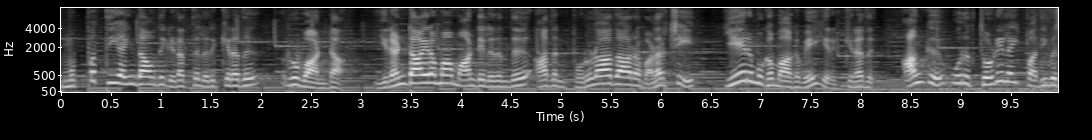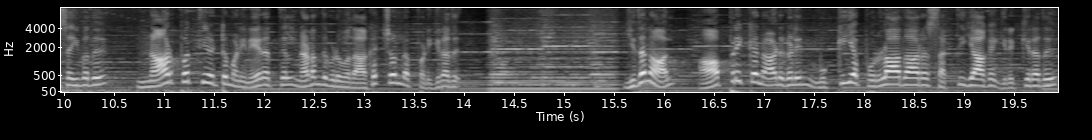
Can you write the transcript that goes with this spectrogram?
முப்பத்தி ஐந்தாவது இடத்தில் இருக்கிறது ருவாண்டா. இரண்டாயிரமாம் ஆண்டிலிருந்து அதன் பொருளாதார வளர்ச்சி ஏறுமுகமாகவே இருக்கிறது. அங்கு ஒரு தொழிலை பதிவு செய்வது நாற்பத்தி எட்டு மணி நேரத்தில் நடந்து விடுவதாக சொல்லப்படுகிறது. இதனால் ஆப்பிரிக்க நாடுகளின் முக்கிய பொருளாதார சக்தியாக இருக்கிறது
